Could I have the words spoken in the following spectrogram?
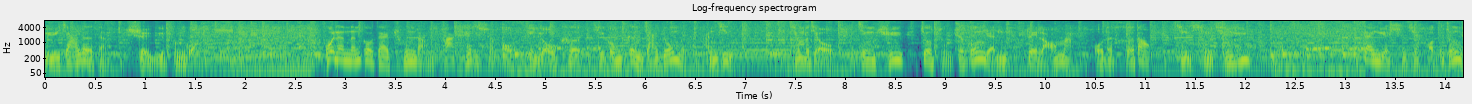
渔家乐等水域风光。为了能够在春暖花开的时候给游客提供更加优美的环境，前不久景区就组织工人对老码头的河道进行清淤。三月十七号的中午。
